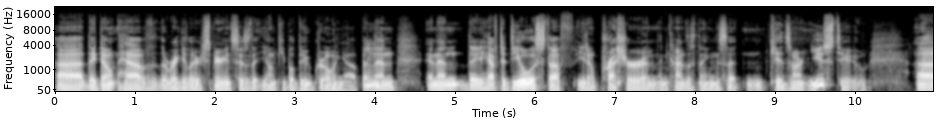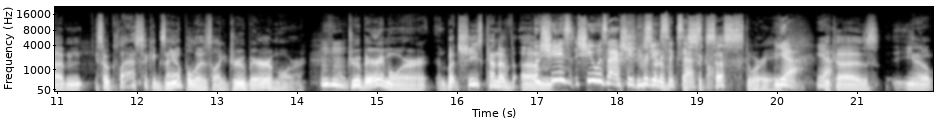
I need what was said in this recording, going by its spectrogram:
uh, they don't have the regular experiences that young people do growing up, and then and then they have to deal with stuff, you know, pressure and, and kinds of things that kids aren't used to. Um, so classic example is like Drew Barrymore. Drew Barrymore, but she's kind of um, But she's she was actually she's pretty sort of successful. a success story Yeah, yeah. because you know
